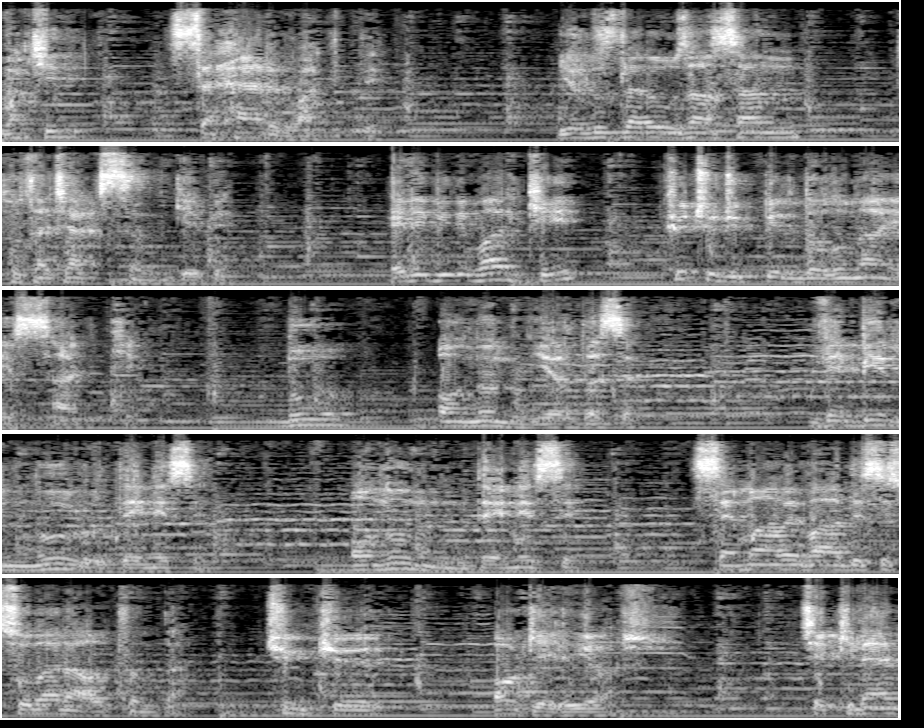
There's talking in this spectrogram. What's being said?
Vakit seher vakti. Yıldızlara uzansan tutacaksın gibi. Hele biri var ki küçücük bir dolunay sanki. Bu onun yıldızı ve bir nur denizi. Onun denizi. Sema ve vadisi sular altında. Çünkü o geliyor. Çekilen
